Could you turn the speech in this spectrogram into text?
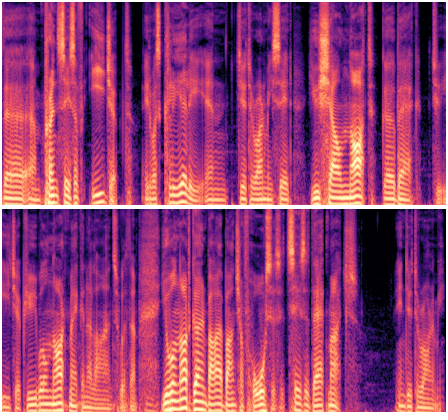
the um, princess of Egypt. It was clearly in Deuteronomy said, You shall not go back to Egypt. You will not make an alliance with them. You will not go and buy a bunch of horses. It says it that much in Deuteronomy.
